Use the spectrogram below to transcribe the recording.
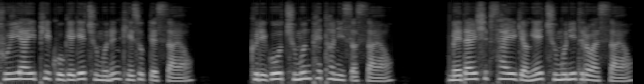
VIP 고객의 주문은 계속됐어요. 그리고 주문 패턴이 있었어요. 매달 14일경에 주문이 들어왔어요.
